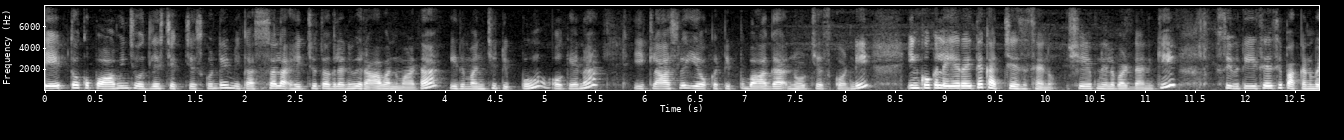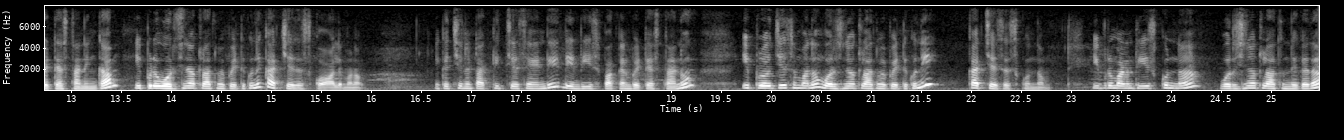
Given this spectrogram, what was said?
టేప్తో ఒక పావించి వదిలేసి చెక్ చేసుకుంటే మీకు అస్సలు హెచ్చు తగులనివి రావన్నమాట. ఇది మంచి టిప్పు. ఓకేనా ఈ క్లాస్లో ఈ ఒక టిప్ బాగా నోట్ చేసుకోండి. ఇంకొక లేయర్ అయితే కట్ చేసేసాను షేప్ నిలబడడానికి. ఇవి తీసేసి పక్కన పెట్టేస్తాను ఇంకా. ఇప్పుడు ఒరిజినల్ క్లాత్ మీద పెట్టుకుని కట్ చేసేసుకోవాలి మనం. ఇక చిన్న టక్ ఇచ్చేసేయండి. దీన్ని తీసి పక్కన పెట్టేస్తాను. ఇప్పుడు వచ్చేసి మనం ఒరిజినల్ క్లాత్ మీద పెట్టుకుని కట్ చేసేసుకుందాం. ఇప్పుడు మనం తీసుకున్న ఒరిజినల్ క్లాత్ ఉంది కదా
